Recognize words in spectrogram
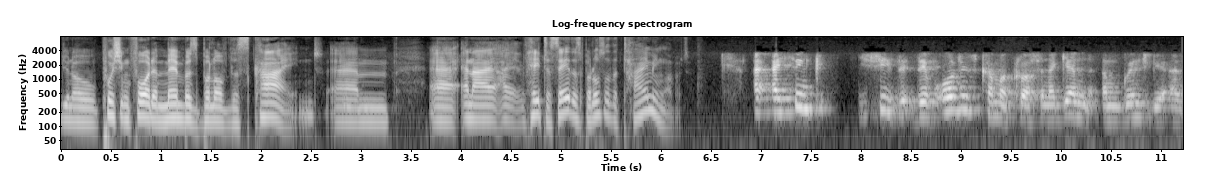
you know, pushing forward a members bill of this kind, um, uh, and I, I, hate to say this, but also the timing of it. I, I think you see they've always come across, and again, I'm going to be as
